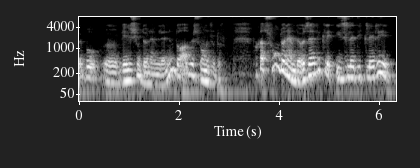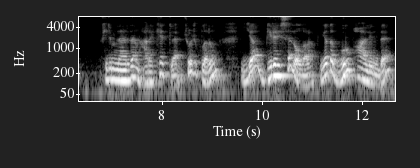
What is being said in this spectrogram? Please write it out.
ve bu e, gelişim dönemlerinin doğal bir sonucudur. Fakat son dönemde özellikle izledikleri filmlerden hareketle çocukların ya bireysel olarak ya da grup halinde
